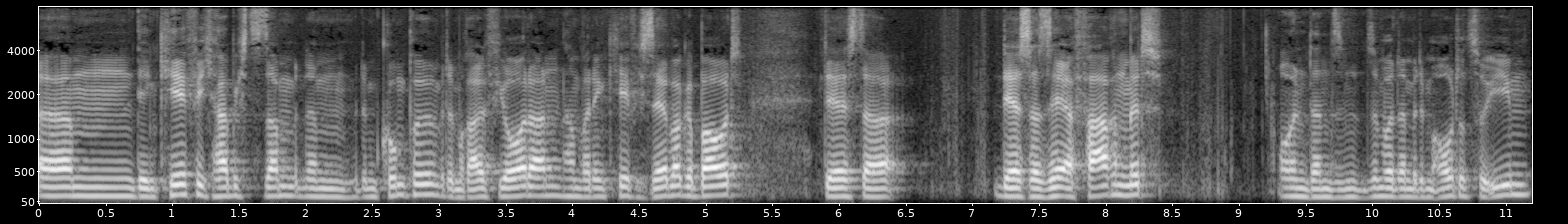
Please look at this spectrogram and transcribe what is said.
Ähm, den Käfig habe ich zusammen mit einem, mit einem Kumpel, mit dem Ralf Jordan, haben wir den Käfig selber gebaut. Der ist da, der ist da sehr erfahren mit. Und dann sind, sind wir dann mit dem Auto zu ihm,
